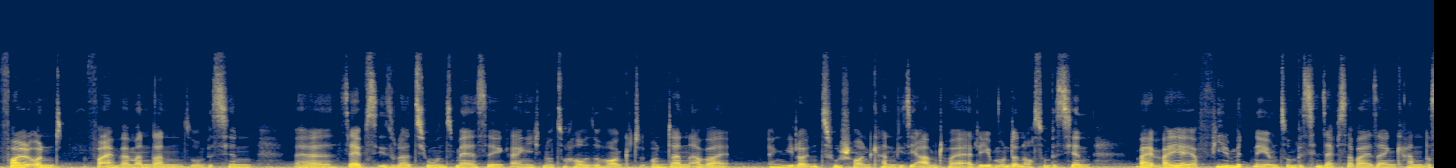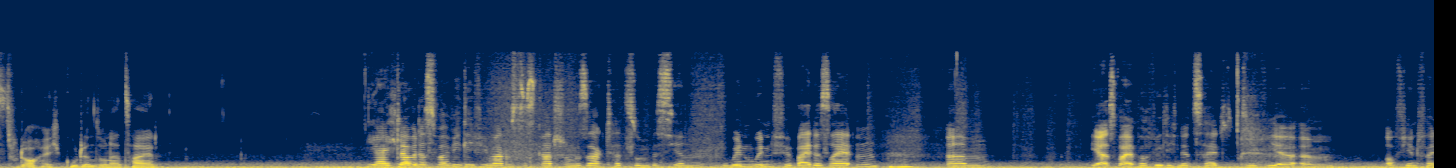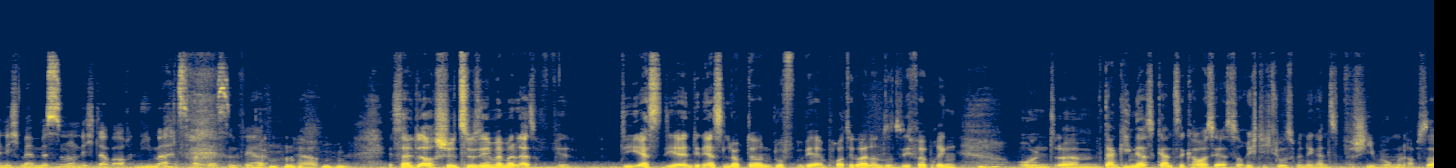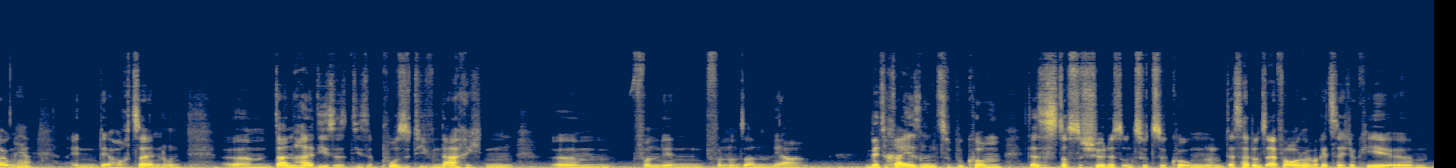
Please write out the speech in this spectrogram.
Voll und vor allem, wenn man dann so ein bisschen äh, selbstisolationsmäßig eigentlich nur zu Hause hockt und dann aber irgendwie Leuten zuschauen kann, wie sie Abenteuer erleben und dann auch so ein bisschen, weil, weil ihr ja viel mitnehmt, so ein bisschen selbst dabei sein kann. Das tut auch echt gut in so einer Zeit. Ja, ich glaube, das war wirklich, wie Markus das gerade schon gesagt hat, so ein bisschen Win-Win für beide Seiten. Mhm. Ähm, ja, es war einfach wirklich eine Zeit, die wir ähm, auf jeden Fall nicht mehr müssen und ich glaube auch niemals vergessen werden. Ja. Ist halt auch schön zu sehen, wenn man, also die erste, die, in den ersten Lockdown durften wir in Portugal an so einen See verbringen und ähm, dann ging das ganze Chaos ja erst so richtig los mit den ganzen Verschiebungen und Absagungen Ja. in der Hochzeiten und ähm, dann halt diese, diese positiven Nachrichten ähm, von den, von unseren, ja, Mitreisenden zu bekommen, dass es doch so schön ist, uns zuzugucken. Und das hat uns einfach auch nochmal gezeigt, okay, ähm,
